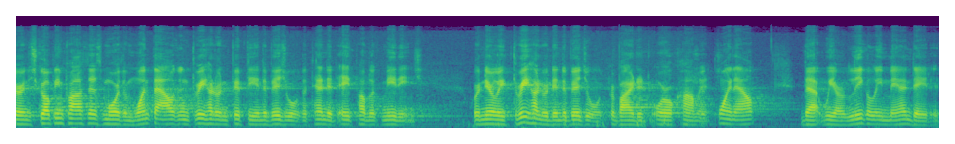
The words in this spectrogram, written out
During the scoping process, more than 1,350 individuals attended eight public meetings, where nearly 300 individuals provided oral comments. Point out that we are legally mandated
